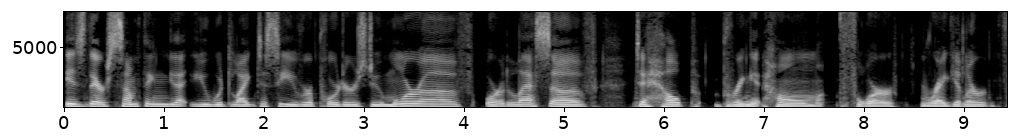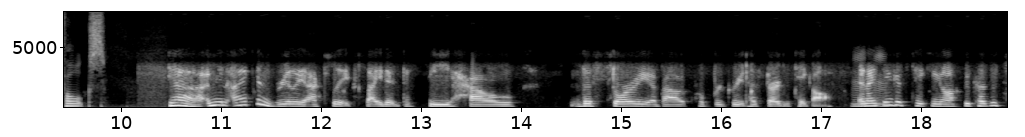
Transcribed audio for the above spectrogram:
is there something that you would like to see reporters do more of or less of to help bring it home for regular folks? Yeah, I mean, I've been really actually excited to see how the story about corporate greed has started to take off. Mm-hmm. And I mm-hmm. think it's taking off because it's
